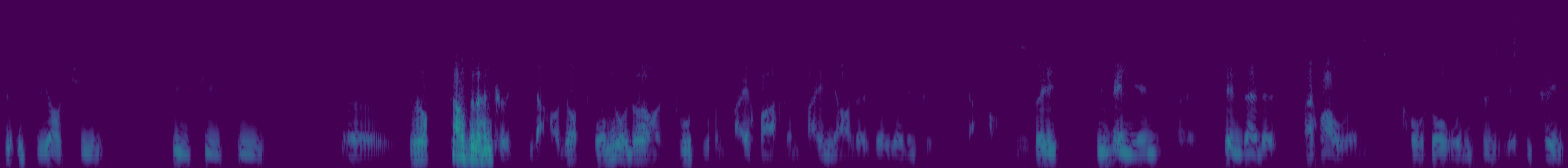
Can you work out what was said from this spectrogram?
是一直要去去去去呃就是说丧失的很可惜的哈，就我们如果都用很粗俗、很白话、很白描的，就有点可惜的哈。所以即便连呃现在的白话文口说文字也是可以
